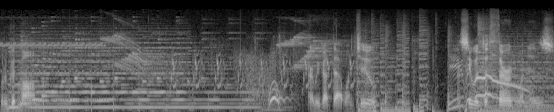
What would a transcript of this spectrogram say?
What a good mom. We got that one too. Let's see what the third one is.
